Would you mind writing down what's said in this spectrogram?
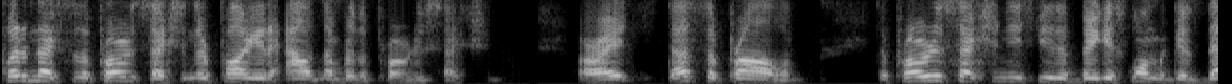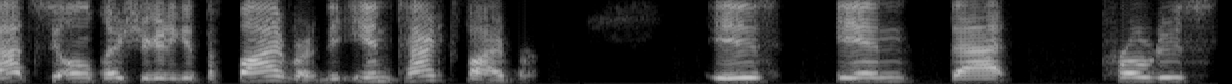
put them next to the produce section. They're probably going to outnumber the produce section. All right, that's the problem. The produce section needs to be the biggest one because that's the only place you're going to get the fiber, the intact fiber, is in that produce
